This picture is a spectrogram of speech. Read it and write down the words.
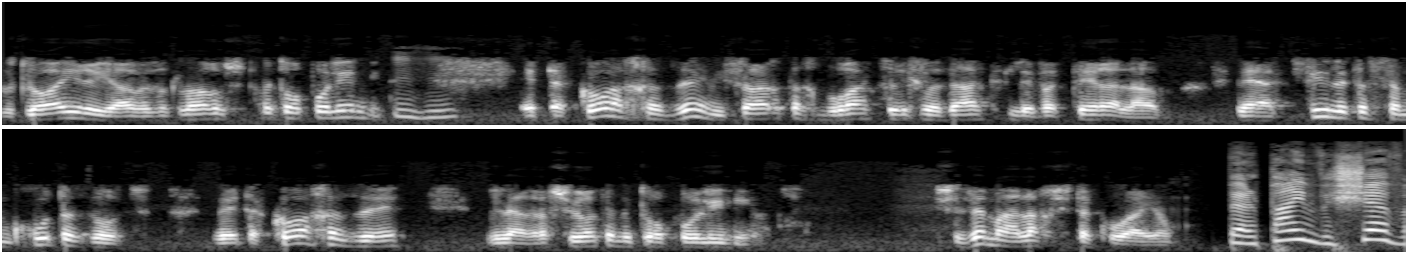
זאת לא העירייה וזאת לא הרשות המטרופולינית. Mm-hmm. את הכוח הזה משרד התחבורה צריך לדעת לוותר עליו, להציל את הסמכות הזאת ואת הכוח הזה לרשויות המטרופוליניות. שזה מהלך שתקוע היום. ב-2007,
